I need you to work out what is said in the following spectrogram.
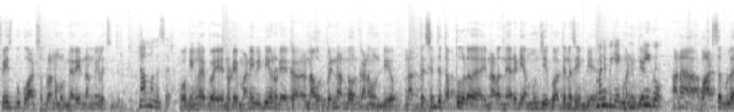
ஃபேஸ்புக் வாட்ஸ்அப்லாம் நமக்கு நிறைய நன்மைகளை செஞ்சுருக்கு. ஆமாங்க சார். ஓகேங்களா? இப்போ என்னுடைய மனைவிட்டையும் என்னுடைய நான் ஒரு பெண்ணாக இருந்தால் ஒரு கணவன்ட்டையோ நான் செஞ்ச தப்புகளை என்னால் நேரடியாக மூஞ்சியை பார்த்து என்ன செய்ய முடியாது. மன்னிப்பு கேட்க முடியாது. Ego. முடியாது. ஆனா வாட்ஸ்அப்பில்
